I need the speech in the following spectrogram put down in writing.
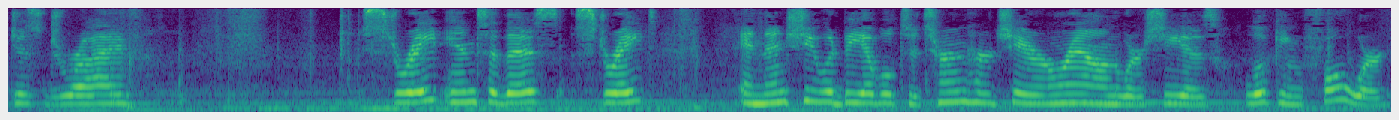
just drive straight into this, straight, and then she would be able to turn her chair around where she is looking forward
